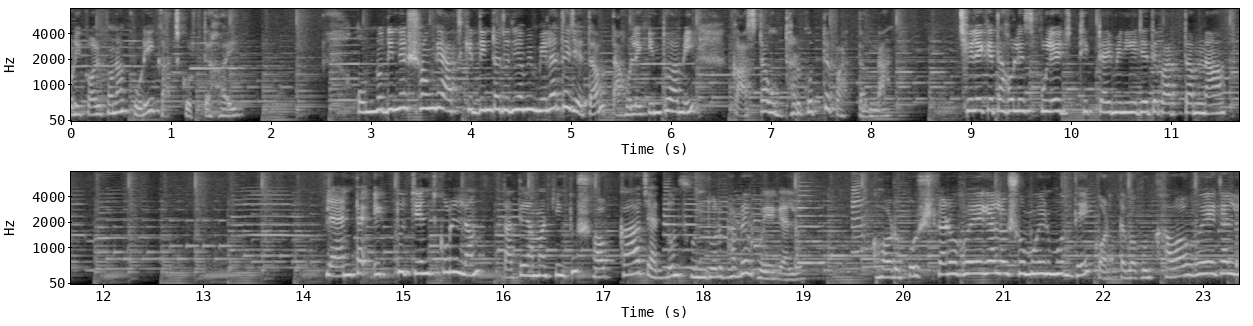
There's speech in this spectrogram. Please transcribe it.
পরিকল্পনা করেই কাজ করতে হয়। অন্য দিনের সঙ্গে আজকের দিনটা যদি আমি মেলাতে যেতাম, তাহলে কিন্তু আমি কাজটা উদ্ধার করতে পারতাম না। ছেলেকে তাহলে স্কুলে ঠিক টাইমে নিয়ে যেতে পারতাম না। প্ল্যানটা একটু চেঞ্জ করলাম, তাতে আমার কিন্তু সব কাজ একদম সুন্দরভাবে হয়ে গেল। ঘর পরিষ্কারও হয়ে গেল সময়ের মধ্যে, কর্তাবাবুর খাওয়াও হয়ে গেল,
